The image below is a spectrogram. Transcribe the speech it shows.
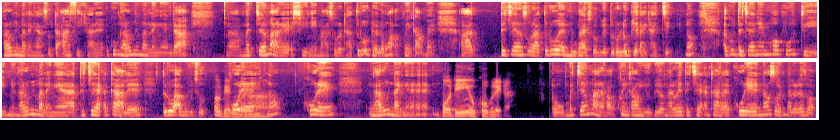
ငါတို့မြန်မာနိုင်ငံဆိုတအားစီကားတယ်အခုငါတို့မြန်မာနိုင်ငံကအာမကျမ်းပါတဲ့အရှိနေမှာဆိုတော့ဒါသူတို့အတွက်လုံးဝအခွင့်ကောင်းပဲအာတကြံဆိုတာသူတို့ရဲ့မူပိုင်ဆိုပြီးသူတို့လုတ်ပစ်လိုက်တာကြည့်နော်အခုတကြံနေမဟုတ်ဘူးဒီငါတို့မြန်မာနိုင်ငံကတကြံအကလည်းသူတို့ကအခုဆိုဟုတ်တယ်ခိုးတယ်ကွာနော်ခိုးတယ် ငါတို့နိုင်ငံပေါ်တင်ကိုခိုးပလိုက်တာဟိုမကြမ်းမာတာကိုခွင့်ကောင်းယူပြီးတော့ငါတို့ရဲ့တကြံအကလည်းခိုးတယ်နောက်ဆိုရင်ဘာလို့လဲဆိုတော့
